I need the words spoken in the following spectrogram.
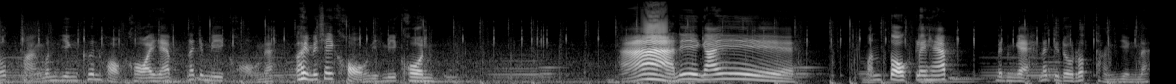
รถถังมันยิงขึ้นหอคอยแฮปน่าจะมีของนะเอ้ย ไม่ใช่ของดิ มีคน อ่า นี่ไง มันตกเลยแฮปเป็นไง น่าจะโดนรถถังยิงนะ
